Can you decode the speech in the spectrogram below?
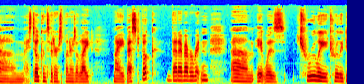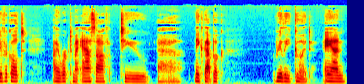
Um, I still consider Splinters of Light my best book that I've ever written. Um, it was truly, truly difficult. I worked my ass off to uh, make that book really good. And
